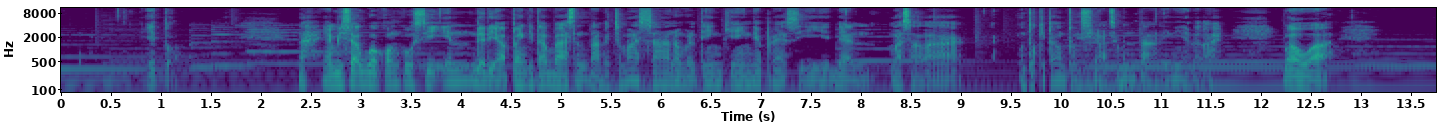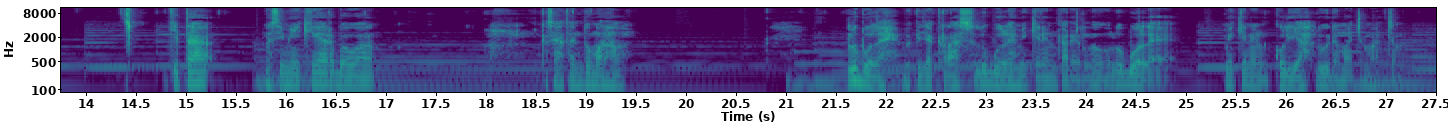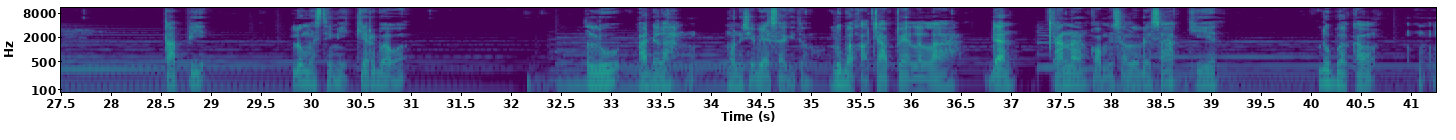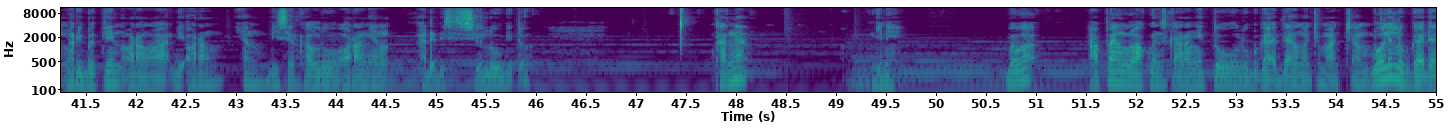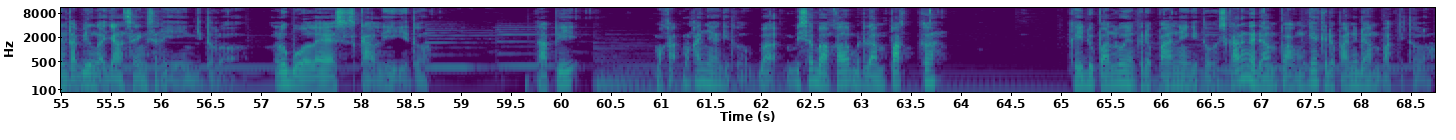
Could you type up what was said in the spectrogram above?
Itu. Nah, yang bisa gue konklusiin dari apa yang kita bahas tentang kecemasan, overthinking, depresi, dan masalah untuk kita untuk istirahat sebentar ini adalah bahwa kita mesti mikir bahwa kesehatan itu mahal. Lu boleh bekerja keras, lu boleh mikirin karir lu, lu boleh mikirin kuliah lu dan macam-macam. Tapi lu mesti mikir bahwa lu adalah manusia biasa gitu. Lu bakal capek, lelah, dan karena kalau misalnya lu udah sakit, lu bakal ngeribetin orang lah di orang yang di circle lu, orang yang ada di sisi lu gitu. Karena gini, bahwa apa yang lu lakuin sekarang itu lu begadang macam-macam boleh lu begadang tapi lu nggak jangan sering-sering gitu loh. Lu boleh sesekali gitu. Tapi maka makanya gitu loh. Bisa bakal berdampak ke kehidupan lu yang ke depannya gitu. Sekarang nggak dampak mungkin ke depannya dampak gitu loh.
